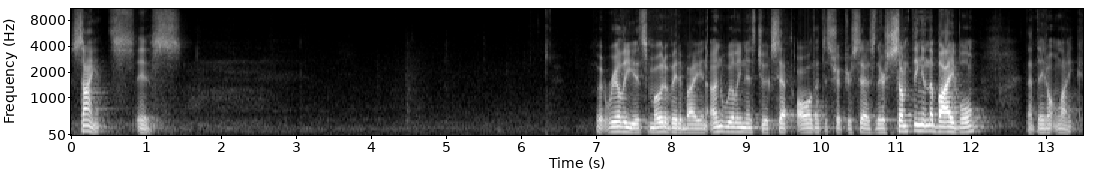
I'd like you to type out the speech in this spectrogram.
science is. But really it's motivated by an unwillingness to accept all that the scripture says. There's something in the Bible that they don't like.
